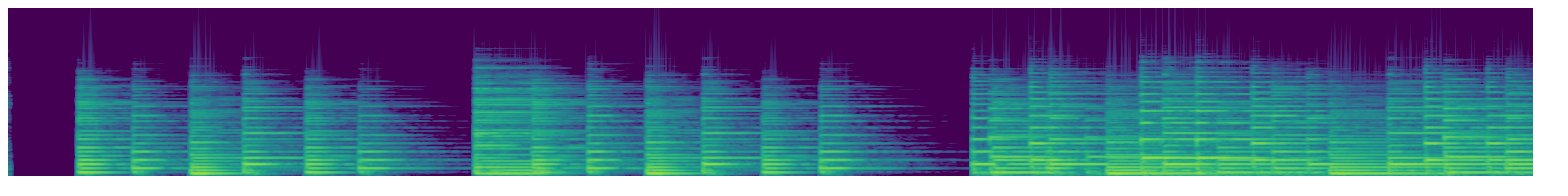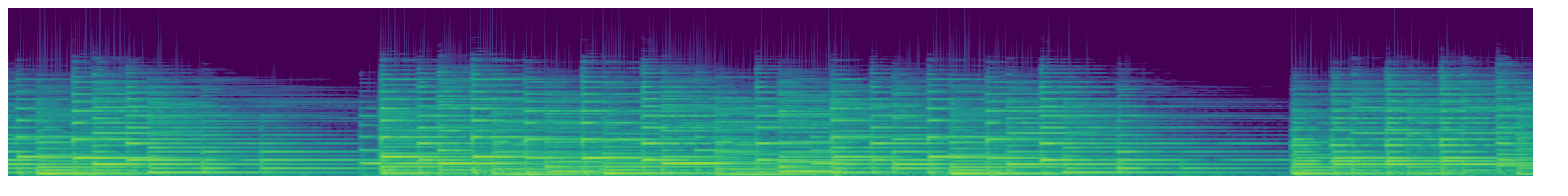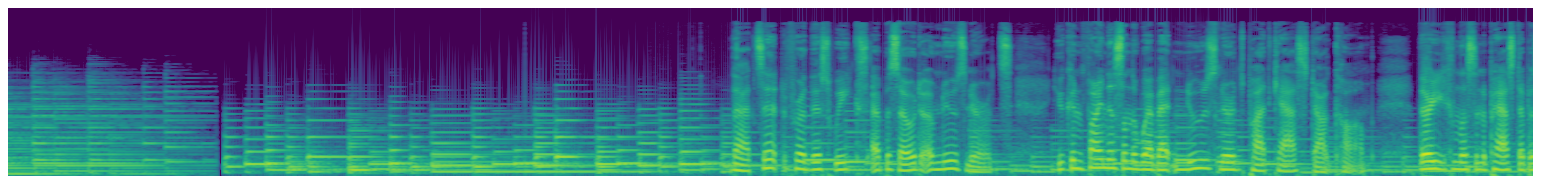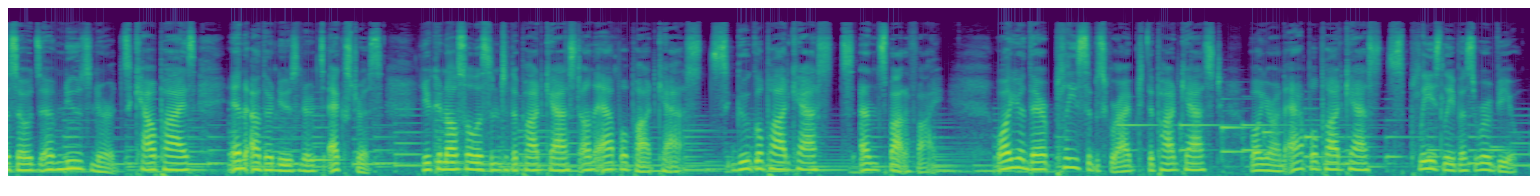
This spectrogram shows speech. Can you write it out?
That's it for this week's episode of News Nerds. You can find us on the web at newsnerdspodcast.com. There you can listen to past episodes of News Nerds, Cow Pies, and other News Nerds extras. You can also listen to the podcast on Apple Podcasts, Google Podcasts, and Spotify. While you're there, please subscribe to the podcast. While you're on Apple Podcasts, please leave us a review.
